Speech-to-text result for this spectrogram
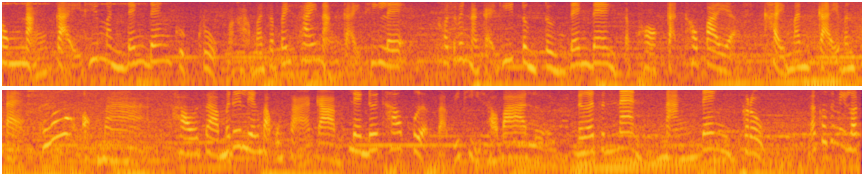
ตรงหนังไก่ที่มันเด้งๆกรุบๆอะค่ะมันจะไม่ใช่หนังไก่ที่เละเขาจะเป็นหนังไก่ที่ตึงๆเด้งๆแต่พอกัดเข้าไปอะไขมันไก่มันแตกโพล่งออกมา เขาจะไม่ได้เลี้ยงแบบอุตสาหกรรม เลี้ยงด้วยข้าวเปลือกแบบวิถีชาวบ้านเลย เนื้อจะแน่นหนังเด้งกรุบแล้วก็จะมีรส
